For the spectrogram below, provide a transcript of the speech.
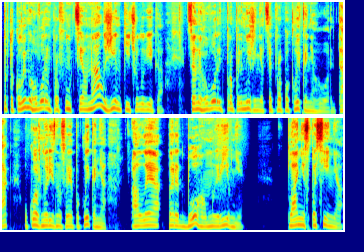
Тобто, коли ми говоримо про функціонал жінки і чоловіка, це не говорить про приниження, це про покликання говорить. так? У кожного різне своє покликання. Але перед Богом ми рівні плані спасіння,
